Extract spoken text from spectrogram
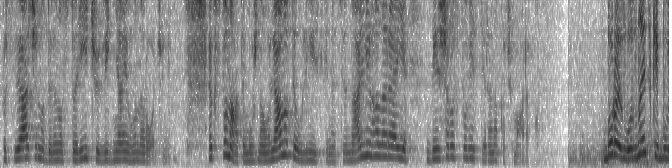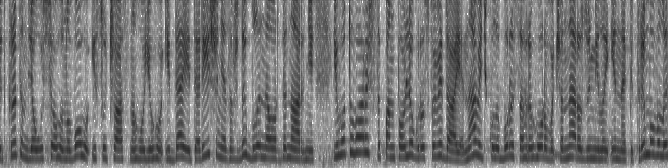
присвячену 90-річчю від дня його народження. Експонати можна оглянути у Львівській національній галереї. Більше розповість Ірина Качмарик. Борис Возницький був відкритим для усього нового і сучасного. Його ідеї та рішення завжди були неординарні. Його товариш Степан Павлюк розповідає, навіть коли Бориса Григоровича не розуміли і не підтримували,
